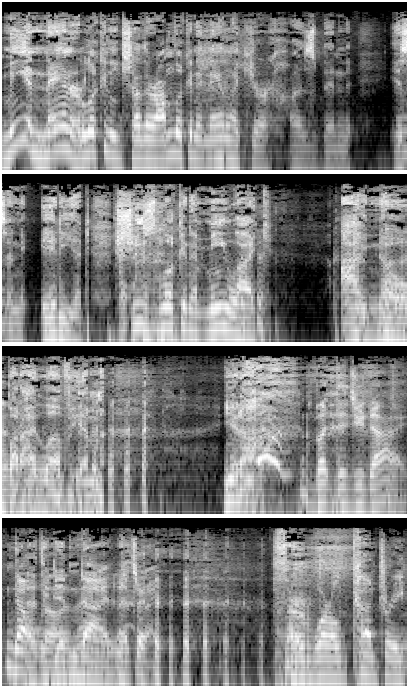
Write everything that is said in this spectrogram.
Me and Nan are looking at each other. I'm looking at Nan like your husband is an idiot. She's looking at me like I know, but I love him. You know, but did you die? no, That's we all that didn't die. That's right. Third world country,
